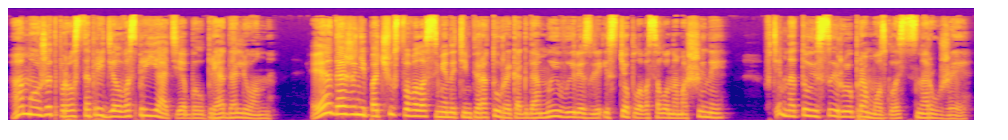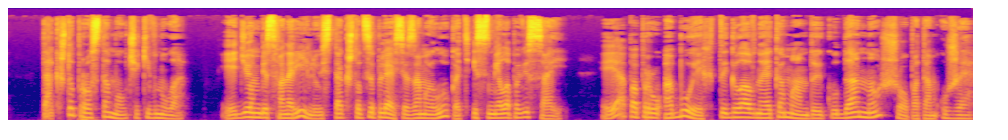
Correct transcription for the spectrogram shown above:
А может, просто предел восприятия был преодолен. Я даже не почувствовала смены температуры, когда мы вылезли из теплого салона машины в темноту и сырую промозглость снаружи. Так что просто молча кивнула. «Идем без фонарей, Люсь, так что цепляйся за мой локоть и смело повисай. Я попру обоих, ты, главное, командуй куда, но шепотом уже».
